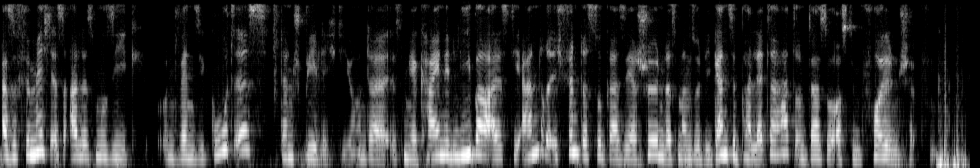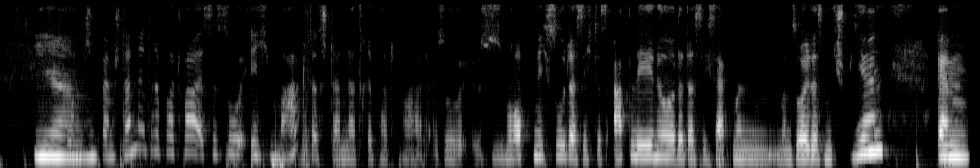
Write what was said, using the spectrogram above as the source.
also für mich ist alles Musik. Und wenn sie gut ist, dann spiele ich die. Und da ist mir keine lieber als die andere. Ich finde das sogar sehr schön, dass man so die ganze Palette hat und da so aus dem Vollen schöpfen kann. Ja. Und beim Standardrepertoire ist es so, ich mag das Standardrepertoire. Also es ist überhaupt nicht so, dass ich das ablehne oder dass ich sage, man, man soll das nicht spielen. Ähm,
